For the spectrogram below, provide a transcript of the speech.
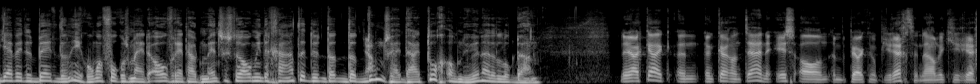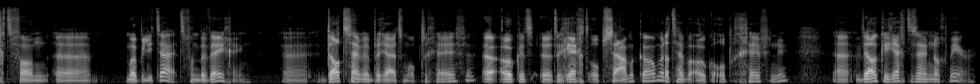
jij weet het beter dan ik hoor, maar volgens mij de overheid houdt mensenstroom in de gaten, dat, dat ja. doen zij daar toch al nu, hè, na de lockdown. Nou ja, kijk, een, een quarantaine is al een, een, beperking op je rechten, namelijk je recht van uh, mobiliteit, van beweging. Uh, dat zijn we bereid om op te geven. Uh, ook het, het, recht op samenkomen, dat hebben we ook al opgegeven nu. welke rechten zijn er nog meer?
